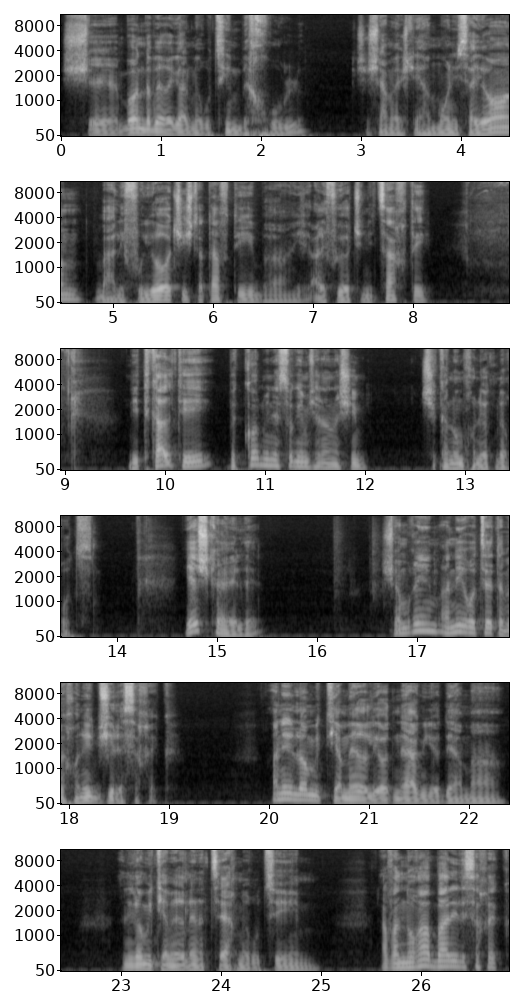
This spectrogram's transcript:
שבואו נדבר רגע על מרוצים בחו"ל, ששם יש לי המון ניסיון, באליפויות שהשתתפתי, באליפויות שניצחתי. נתקלתי בכל מיני סוגים של אנשים שקנו מכוניות מרוץ. יש כאלה שאומרים, אני רוצה את המכונית בשביל לשחק. אני לא מתיימר להיות נהג מי יודע מה, אני לא מתיימר לנצח מרוצים, אבל נורא בא לי לשחק.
